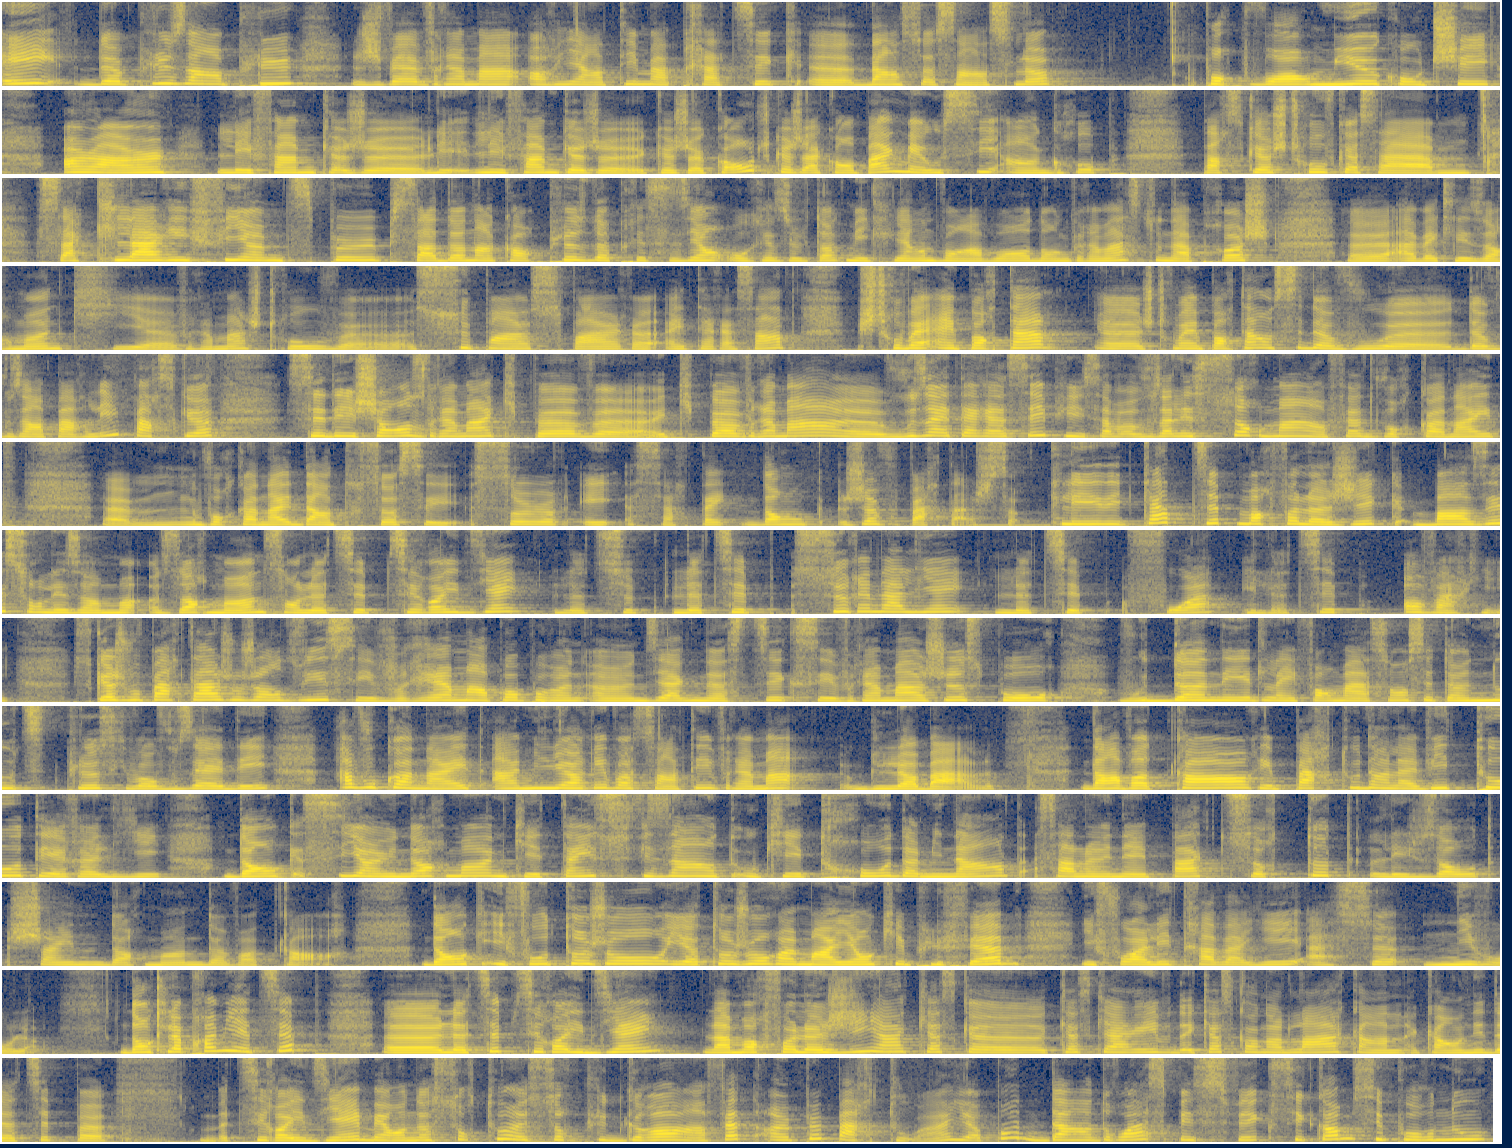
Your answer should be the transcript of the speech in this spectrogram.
et de plus en plus, je vais vraiment orienter ma pratique euh, dans ce sens-là pour pouvoir mieux coacher un à un les femmes que je, les, femmes que je, que je coach, que j'accompagne, mais aussi en groupe, parce que je trouve que ça, ça clarifie un petit peu, puis ça donne encore plus de précision aux résultats que mes clientes vont avoir. Donc vraiment, c'est une approche euh, avec les hormones qui, euh, vraiment, je trouve euh, super, super intéressante. Puis je trouvais important, je trouvais important aussi de vous, de vous en parler parce que c'est des choses vraiment qui peuvent, qui peuvent vraiment vous intéresser, puis ça va, vous allez sûrement, en fait, vous reconnaître euh, vous reconnaître dans tout ça, c'est sûr et certain. Donc, je vous partage ça. Les quatre types morphologiques basés sur les hormones sont le type thyroïdien, le type, surrénalien, le type foie et le type ovarien. Ce que je vous partage aujourd'hui, c'est vraiment pas pour un, diagnostic, c'est vraiment juste pour vous donner de l'information. C'est un outil de plus qui va vous aider à vous connaître, à améliorer votre santé vraiment globale. Dans votre corps et partout dans la vie, tout est relié. Donc, s'il y a une hormone qui est insuffisante ou qui est trop dominante, ça a un impact sur toutes les autres chaînes d'hormones de votre corps. Donc, il faut toujours, il y a toujours un maillon qui est plus faible. Il faut aller travailler à ce niveau-là. Donc, le premier type, euh, le type thyroïdien, la morphologie, hein, qu'est-ce, que, qu'est-ce qui arrive, qu'est-ce qu'on a de l'air quand, quand on est de type euh, thyroïdien, on a surtout un surplus de gras, en fait, un peu partout. Hein. Il n'y a pas d'endroit spécifique. C'est comme si pour nous,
